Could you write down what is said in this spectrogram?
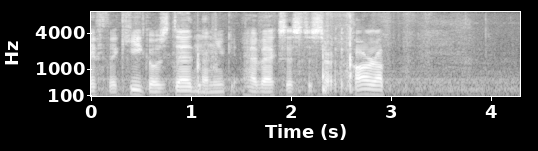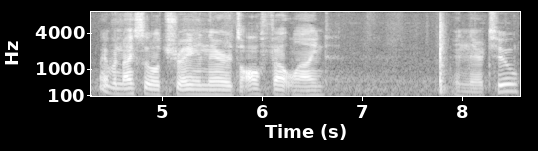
if the key goes dead then you can have access to start the car up. We have a nice little tray in there. It's all felt lined in there too.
